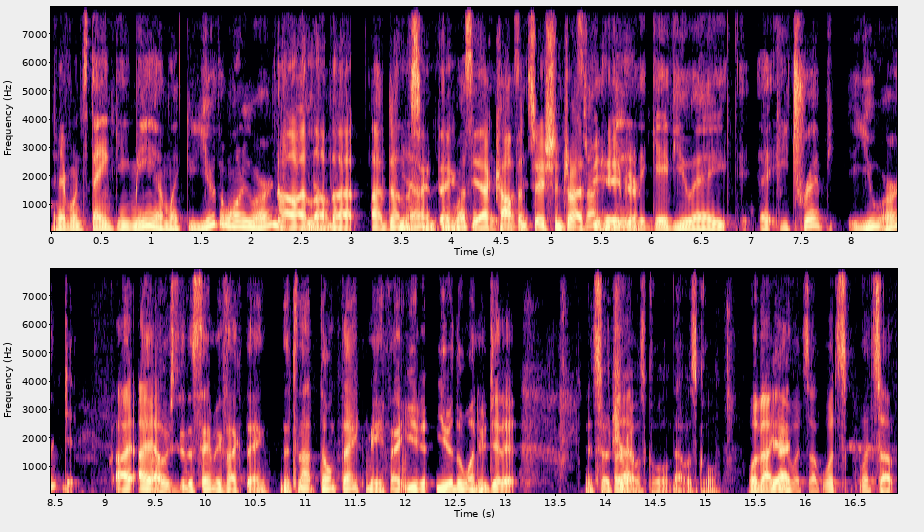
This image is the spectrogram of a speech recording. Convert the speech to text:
and everyone's thanking me. I'm like, you're the one who earned it. Oh, I love know? that. I've done you the know? same thing. Yeah. Compensation drives behavior. That gave you a, a, a, trip. You earned it. I, I um, always do the same exact thing. It's not, don't thank me. Thank you. You're the one who did it. It's so true. Oh, that was cool. That was cool. What about yeah. you? What's up? What's, what's up?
